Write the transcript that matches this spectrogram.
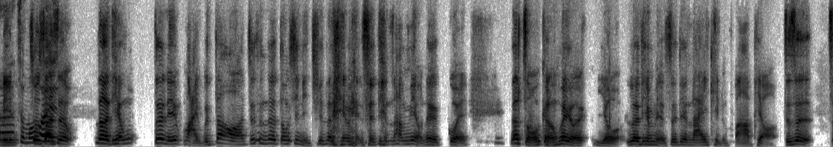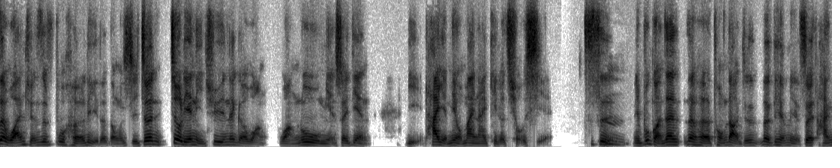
你就算是乐天，对，你买不到啊。就是那东西你去乐天免税店，它没有那个贵，那怎么可能会有有乐天免税店 Nike 的发票？就是这完全是不合理的东西。就就连你去那个网网络免税店里，它也没有卖 Nike 的球鞋。就是你不管在任何通道，就是乐天免税韩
